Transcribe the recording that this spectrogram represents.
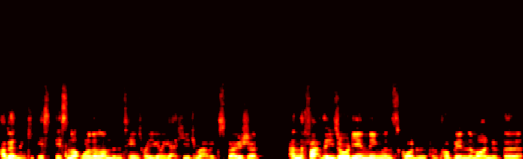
I don't think it's it's not one of the London teams where you're going to get a huge amount of exposure. And the fact that he's already in the England squad and, and probably in the mind of the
